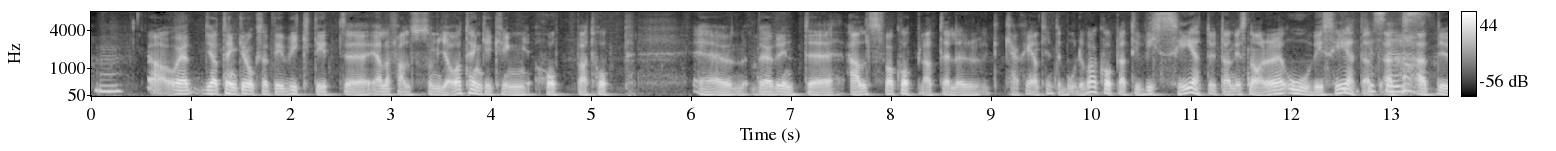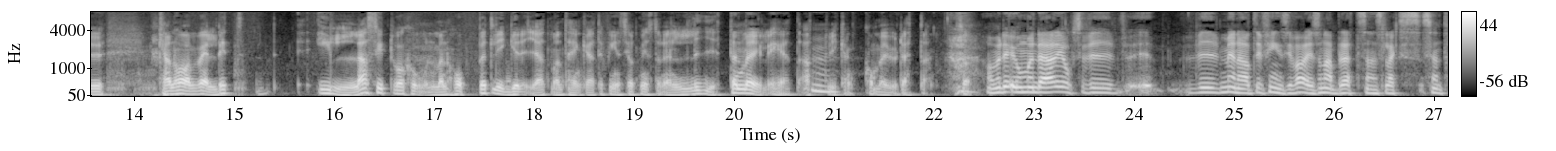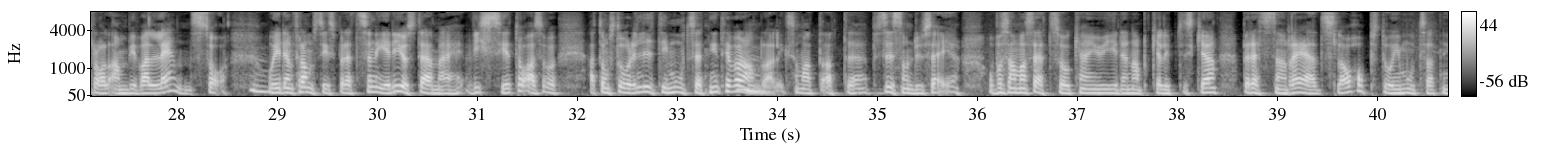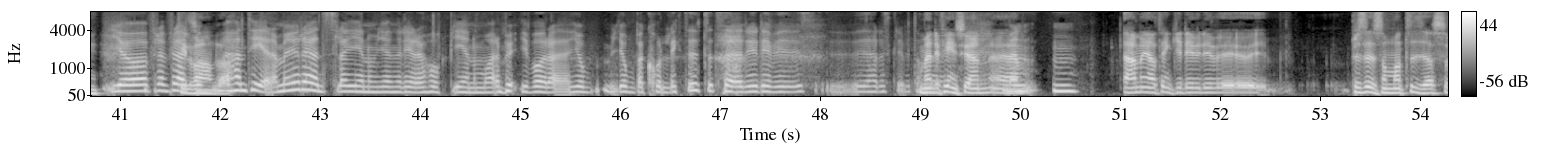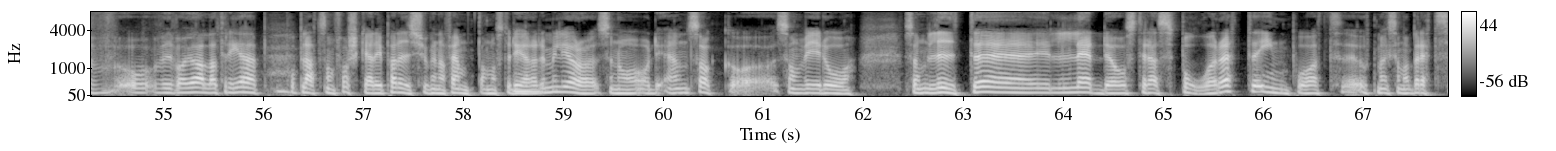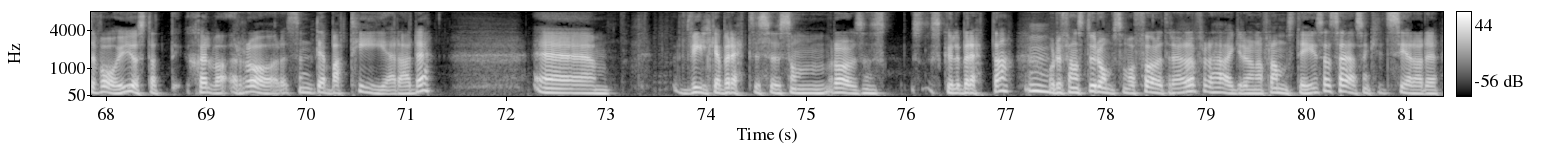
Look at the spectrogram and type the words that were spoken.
Ja, och jag, jag tänker också att det är viktigt, eh, i alla fall som jag tänker kring hopp, att hopp eh, behöver inte alls vara kopplat eller kanske egentligen inte borde vara kopplat till visshet utan det är snarare ovisshet. Att, att, att du kan ha en väldigt illa situation men hoppet ligger i att man tänker att det finns ju åtminstone en liten möjlighet att vi kan komma ur detta. Så, Ja, men, det, jo, men där är också vi, vi menar att det finns i varje sån här berättelse en slags central ambivalens. Så. Och i den framstegsberättelsen är det just det här med visshet, då, alltså att de står lite i motsättning till varandra. Liksom att, att, eh, precis som du säger. Och på samma sätt så kan ju i den apokalyptiska berättelsen rädsla och hopp stå i motsättning. Ja, framförallt till så varandra. hanterar man ju rädsla genom att generera hopp genom att vara jobb, jobba kollektivt. Så att säga. Det är det vi, vi hade skrivit om. Men det här. finns ju en... eh, Men, mm, Ja, men jag tänker det, det Precis som Mattias, och vi var ju alla tre här på plats som forskare i Paris 2015 och studerade Mm. miljörörelsen. Och, och det är en sak eh, som vi då, som lite ledde oss till det här spåret in på att uppmärksamma berättelser var ju just att själva rörelsen debatterade eh, vilka berättelser som rörelsen skulle berätta. Mm. Och det fanns det de som var företrädare för det här gröna framsteget så att säga, som kritiserade eh,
